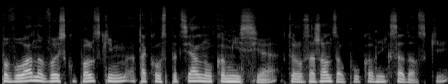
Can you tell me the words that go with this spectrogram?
powołano w Wojsku Polskim taką specjalną komisję, którą zarządzał pułkownik Sadowski.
